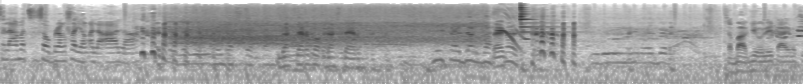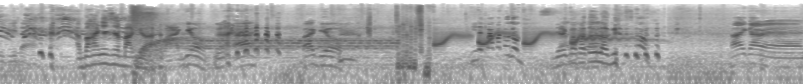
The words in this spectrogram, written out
Salamat sa sobrang sayang alaala. Duster po, duster. May feather Peg. Sa Baguio ulit tayo magkikita. Abangan nyo sa Baguio ah. Baguio. ha? Baguio. Di nagpapatulog. Hindi nagpapatulog. Hi Karen.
